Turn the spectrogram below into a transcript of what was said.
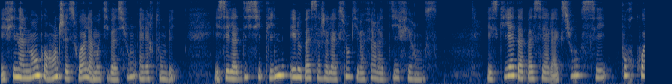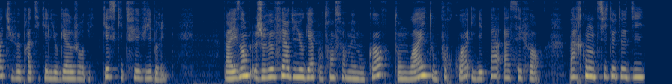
et finalement, quand on rentre chez soi, la motivation, elle est retombée. Et c'est la discipline et le passage à l'action qui va faire la différence. Et ce qui aide à passer à l'action, c'est pourquoi tu veux pratiquer le yoga aujourd'hui? Qu'est-ce qui te fait vibrer? Par exemple, je veux faire du yoga pour transformer mon corps, ton why, ton pourquoi, il n'est pas assez fort. Par contre, si tu te dis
